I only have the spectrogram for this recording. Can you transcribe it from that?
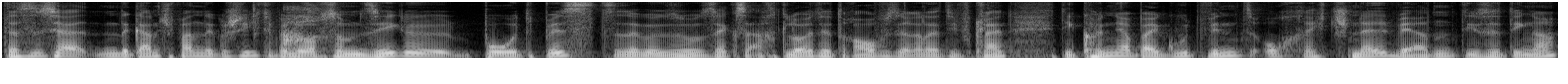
Das ist ja eine ganz spannende Geschichte, wenn du auf so einem Segelboot bist, so sechs, acht Leute drauf, ist ja relativ klein. Die können ja bei gut Wind auch recht schnell werden, diese Dinger.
